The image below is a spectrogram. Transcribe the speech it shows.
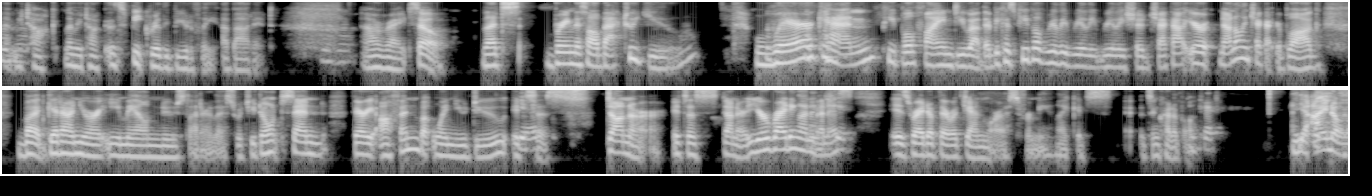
let me Mhm, talk. Let me talk and speak really beautifully about it. mhm. All right. So let's bring this all back to you. Where can people find you out there? Because people really, really, really should check out your, not only check out your blog, but get on your email newsletter list, which you don't send very often, but when you do, it's a stunner. It's a stunner. Your writing on Thank Venice is right up there with Jan Morris for me. Like it's, it's incredible. okay Yeah, I know.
